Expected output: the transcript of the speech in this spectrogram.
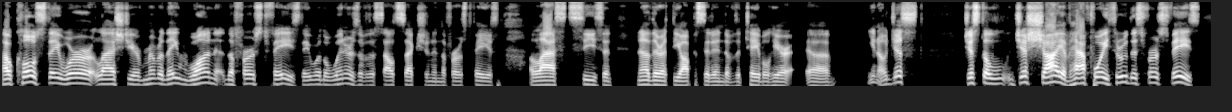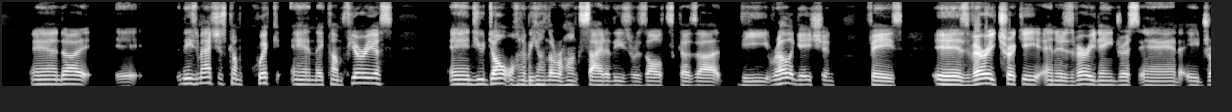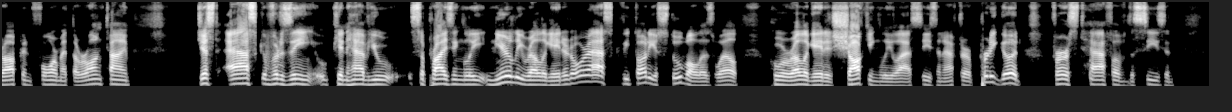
how close they were last year. Remember, they won the first phase. They were the winners of the South section in the first phase last season. Now they're at the opposite end of the table here. Uh, you know, just just a just shy of halfway through this first phase, and uh, it, these matches come quick and they come furious. And you don't want to be on the wrong side of these results because uh, the relegation phase is very tricky and it is very dangerous and a drop in form at the wrong time. Just ask who can have you surprisingly nearly relegated, or ask Vitoria Setúbal as well, who were relegated shockingly last season after a pretty good first half of the season.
